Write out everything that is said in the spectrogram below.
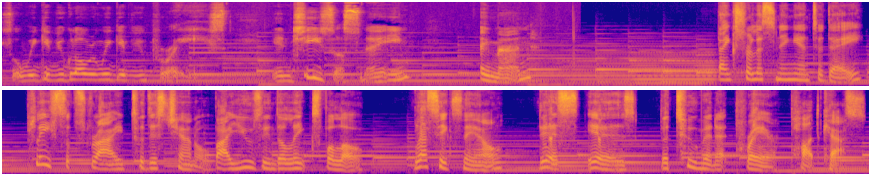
So we give you glory and we give you praise. In Jesus' name, amen. Thanks for listening in today. Please subscribe to this channel by using the links below. Blessings now. This is the Two Minute Prayer Podcast.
